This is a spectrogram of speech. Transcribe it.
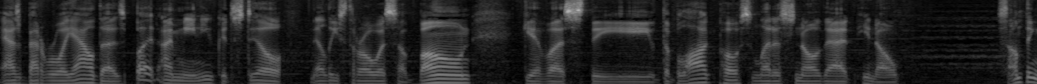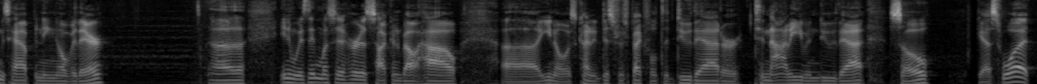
as Battle Royale does, but I mean, you could still at least throw us a bone, give us the the blog post, and let us know that you know something's happening over there. Uh, anyways, they must have heard us talking about how, uh, you know, it's kind of disrespectful to do that or to not even do that. So, guess what?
